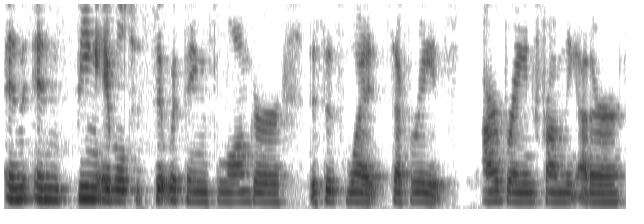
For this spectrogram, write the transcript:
And, and being able to sit with things longer, this is what separates our brain from the other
